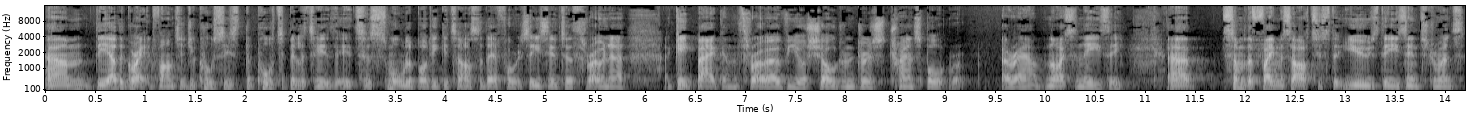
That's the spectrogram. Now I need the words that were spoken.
Um, the other great advantage, of course, is the portability. It's a smaller body guitar, so therefore it's easier to throw in a, a gig bag and throw over your shoulder and just transport around, nice and easy. Uh, some of the famous artists that used these instruments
